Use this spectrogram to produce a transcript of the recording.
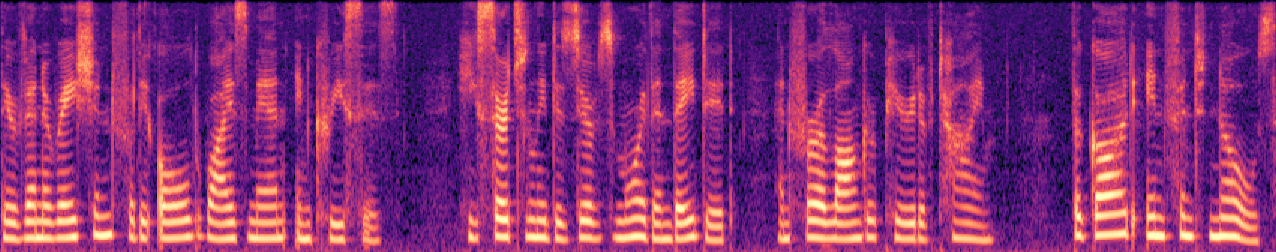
their veneration for the old wise man increases. He certainly deserves more than they did, and for a longer period of time. The God infant knows,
